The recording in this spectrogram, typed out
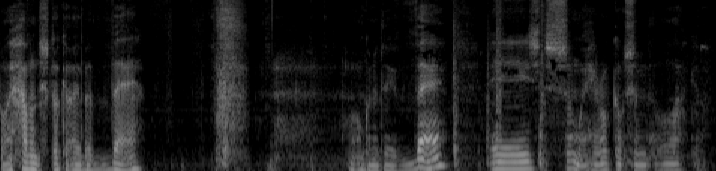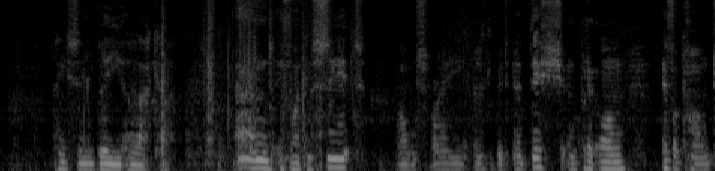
But I haven't stuck it over there. What I'm going to do there is somewhere here I've got some lacquer, PCB lacquer. And if I can see it, I will spray a little bit in a dish and put it on. If I can't,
